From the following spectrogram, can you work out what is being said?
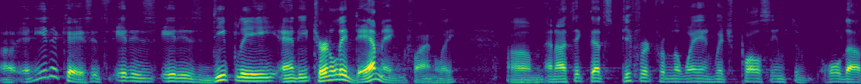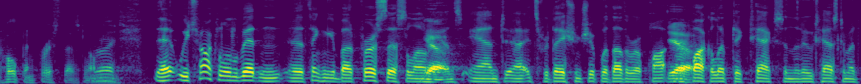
Uh, in either case, it's, it, is, it is deeply and eternally damning, finally. Um, and I think that's different from the way in which Paul seems to hold out hope in 1 Thessalonians. Right. Uh, we talked a little bit in uh, thinking about 1 Thessalonians yeah. and uh, its relationship with other apo- yeah. apocalyptic texts in the New Testament,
